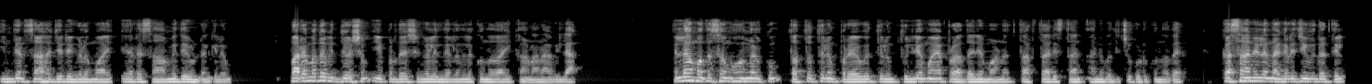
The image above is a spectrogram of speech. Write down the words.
ഇന്ത്യൻ സാഹചര്യങ്ങളുമായി ഏറെ സാമ്യതയുണ്ടെങ്കിലും പരമത വിദ്വേഷം ഈ പ്രദേശങ്ങളിൽ നിലനിൽക്കുന്നതായി കാണാനാവില്ല. എല്ലാ മതസമൂഹങ്ങൾക്കും തത്വത്തിലും പ്രയോഗത്തിലും തുല്യമായ പ്രാധാന്യമാണ് തർത്താരിസ്ഥാൻ അനുവദിച്ചു കൊടുക്കുന്നത്. കസാനിലെ നഗരജീവിതത്തിൽ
